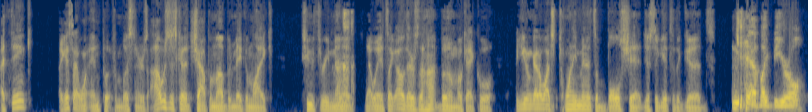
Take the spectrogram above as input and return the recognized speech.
I think I guess I want input from listeners. I was just gonna chop them up and make them like two three minutes. That way, it's like, oh, there's the hunt. Boom. Okay, cool. Like, you don't got to watch twenty minutes of bullshit just to get to the goods. Yeah, like B roll.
